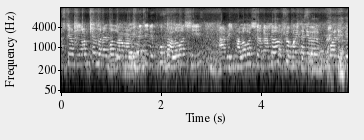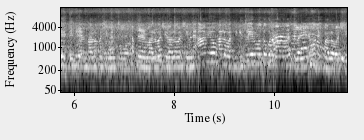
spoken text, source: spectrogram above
আজকে আমি অন ক্যামেরায় বললাম আমি দিদিরে খুব ভালোবাসি আর এই ভালোবাসাটা আমি সব সব সময় সময় খালি বলে যে দিদির আমি ভালোবাসি মানে আপনার ভালোবাসি ভালোবাসি মানে আমিও ভালোবাসি কিন্তু এর মতো করে ভালোবাসতে পারি অনেক ভালোবাসি।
